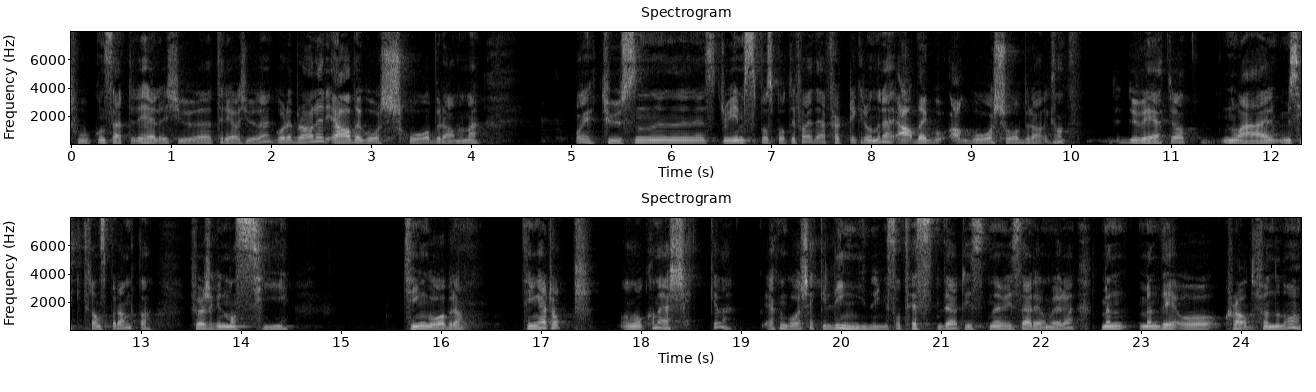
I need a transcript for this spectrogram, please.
to konserter i hele 2023. Går det bra, eller? Ja, det går så bra med meg. Oi, 1000 streams på Spotify, det er 40 kroner. Ja, det går så bra. ikke sant? Du vet jo at nå er musikk transparent. da. Før så kunne man si ting går bra. Ting er topp. Og nå kan jeg sjekke det. Jeg kan gå og sjekke ligningsattesten til artistene. hvis det er det om å gjøre. Men, men det å crowdfunde noe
